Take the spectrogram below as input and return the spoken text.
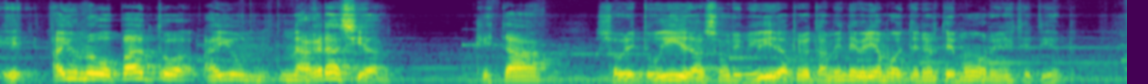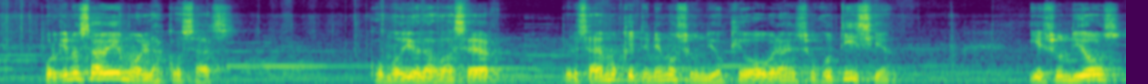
eh, hay un nuevo pacto, hay una gracia que está sobre tu vida, sobre mi vida, pero también deberíamos de tener temor en este tiempo. Porque no sabemos las cosas, cómo Dios las va a hacer, pero sabemos que tenemos un Dios que obra en su justicia. Y es un Dios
